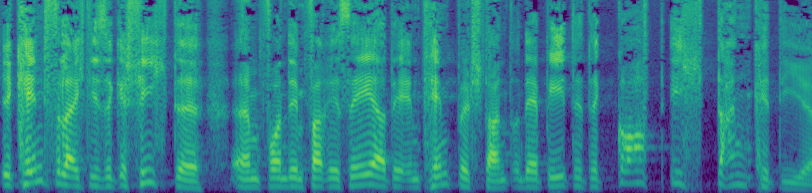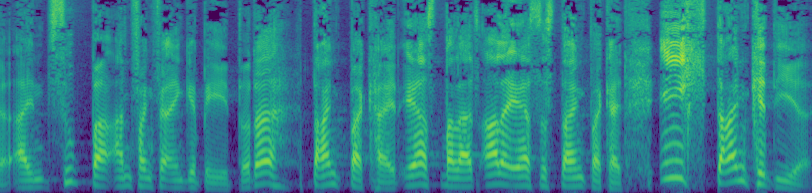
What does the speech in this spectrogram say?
Ihr kennt vielleicht diese Geschichte ähm, von dem Pharisäer, der im Tempel stand und er betete, Gott, ich danke dir. Ein super Anfang für ein Gebet, oder? Dankbarkeit. Erstmal als allererstes Dankbarkeit. Ich danke dir,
